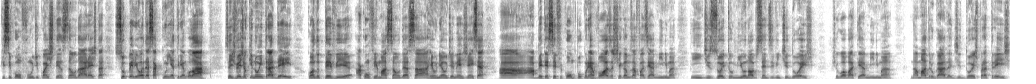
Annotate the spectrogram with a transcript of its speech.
que se confunde com a extensão da aresta superior dessa cunha triangular. Vocês vejam que no intraday quando teve a confirmação dessa reunião de emergência, a, a BTC ficou um pouco nervosa. Chegamos a fazer a mínima em 18.922. Chegou a bater a mínima na madrugada de 2 para 3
